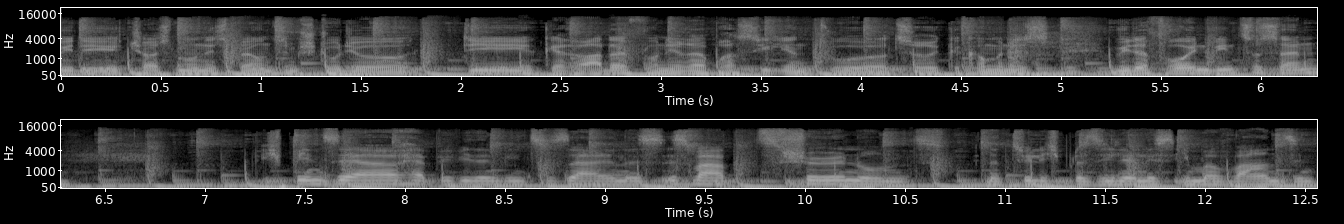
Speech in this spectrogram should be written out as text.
Joyce Moon ist bei uns im Studio, die gerade von ihrer Brasilien-Tour zurückgekommen ist. Wieder froh in Wien zu sein? Ich bin sehr happy, wieder in Wien zu sein. Es, es war schön und natürlich Brasilien ist immer Wahnsinn.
